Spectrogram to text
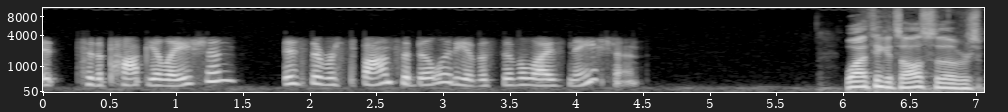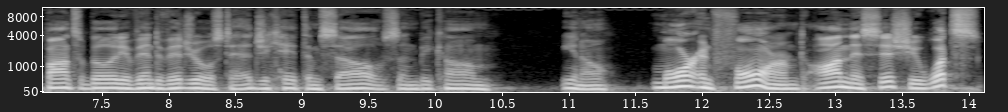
it, to the population is the responsibility of a civilized nation. Well, I think it's also the responsibility of individuals to educate themselves and become, you know, more informed on this issue. What's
